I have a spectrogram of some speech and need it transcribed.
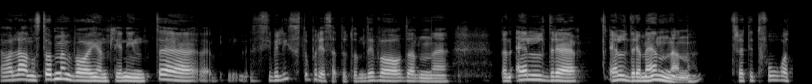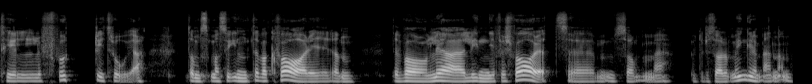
Ja, landstormen var egentligen inte eh, civilister på det sättet, utan det var den, eh, den äldre, äldre männen, 32 till 40 tror jag, de som alltså inte var kvar i den, det vanliga linjeförsvaret som utrustade de yngre männen.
